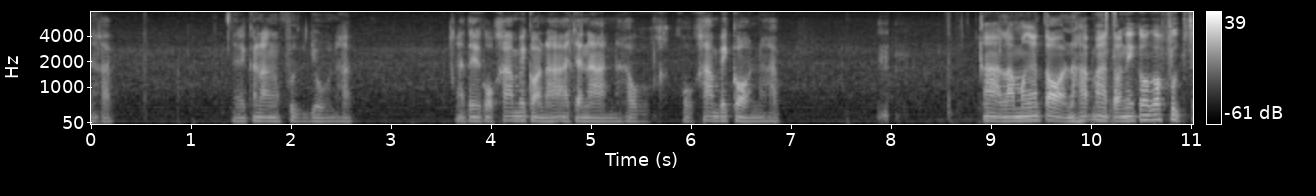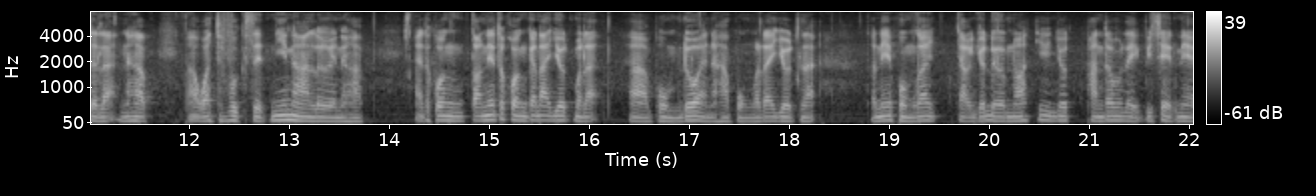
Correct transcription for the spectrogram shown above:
นะครับแต่กำลังฝึกอยู่นะครับอาจจะกดข้ามไปก่อนนะอาจจะนานนะครับกดข้ามไปก่อนนะครับอ่าเรามากันต่อนะครับอ่าตอนนี้ก็ก็ฝึกเสร็จแล้วนะครับอ่าวันจะฝึกเสร็จนี่นานเลยนะครับอ่าทุกคนตอนนี้ทุกคนก็ได้ยศหมดแล้วอ่าผมด้วยนะครับผมก็ได้ยศแล้ว ตอนนี้ผมก็จากยศเดิมเนาะที่ยศพันตำรวจเอกพิเศษเนี่ย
